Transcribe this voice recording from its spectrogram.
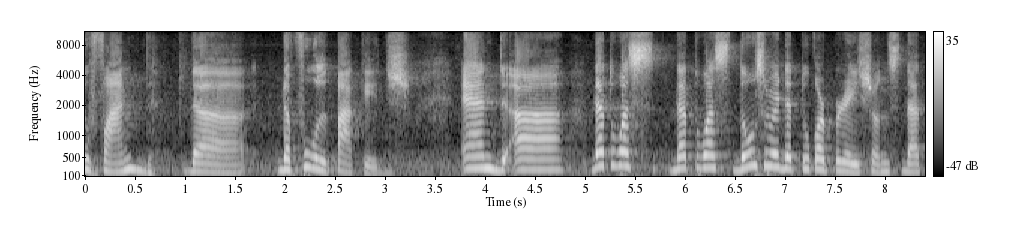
to fund the the full package, and uh, that was that was those were the two corporations that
